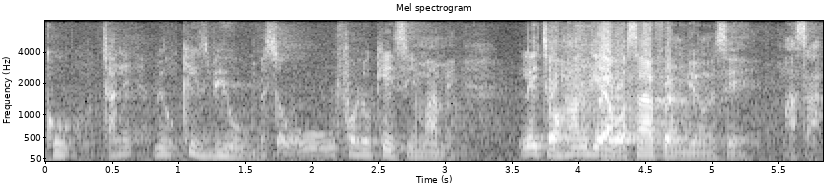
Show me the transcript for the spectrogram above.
Cool, Charlie, me case be home. so follow case mommy. Later, hangi I was from you and say, Masa,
